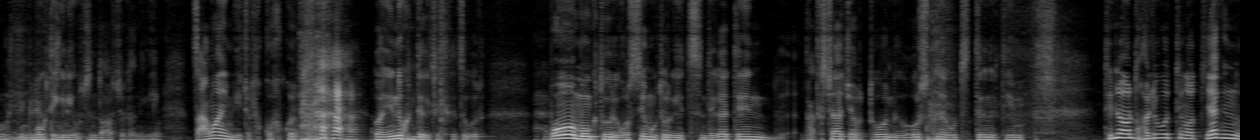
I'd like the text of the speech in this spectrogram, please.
Мөнх тэнгэрийн хүчин доорчлоо нэг юм заваа юм хийж болохгүй байхгүй. Гэхдээ энэ хүндээ гэж хэлэх зүгээр. Бөө мөнгө төрийг улсын мөнгө төрийг эдсэн. Тэгээд тэрийг гадагшааж явдггүй нэг өөрснөө үздэг нэг тийм Тэрний оронд Холливуудын одоо яг энэ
